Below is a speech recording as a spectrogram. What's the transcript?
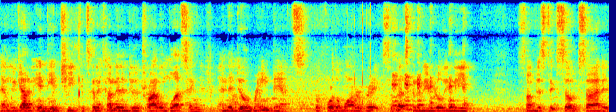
And we got an Indian chief that's going to come in and do a tribal blessing and then do a rain dance before the water breaks. So that's going to be really neat. So I'm just so excited.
